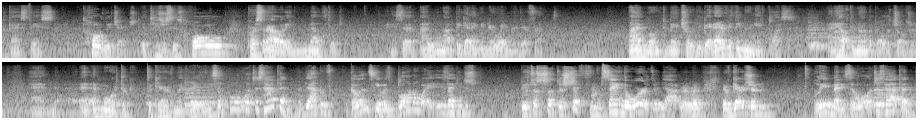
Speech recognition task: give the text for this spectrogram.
The guy's face totally changed. It, just his whole personality melted. And he said, I will not be getting in your way, my dear friend. I am going to make sure you get everything you need plus. And he helped him round up all the children and, and, and more, took, took care of my crazy. And he said, well, what just happened? Yaakov Galinsky was blown away. He's like, he just, there was just such a shift from saying the words of, of Gershon Liebman. He said, well, what just happened?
